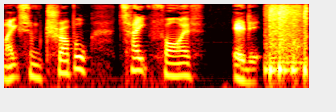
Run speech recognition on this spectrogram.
Make Some Trouble, Take 5, Edit.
